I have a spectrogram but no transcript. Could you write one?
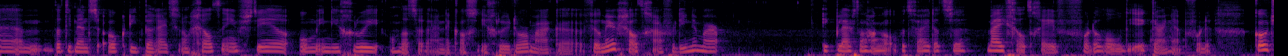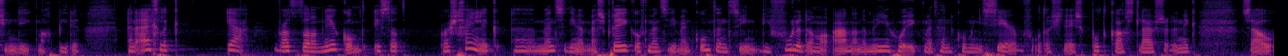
Um, dat die mensen ook niet bereid zijn om geld te investeren om in die groei, omdat ze uiteindelijk als ze die groei doormaken veel meer geld gaan verdienen. Maar ik blijf dan hangen op het feit dat ze mij geld geven voor de rol die ik daarin heb, voor de coaching die ik mag bieden. En eigenlijk, ja, wat het dan op neerkomt, is dat waarschijnlijk uh, mensen die met mij spreken of mensen die mijn content zien, die voelen dan al aan aan de manier hoe ik met hen communiceer. Bijvoorbeeld als je deze podcast luistert en ik zou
